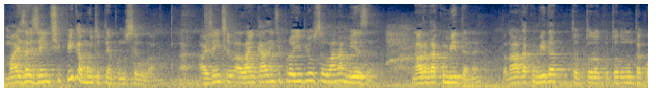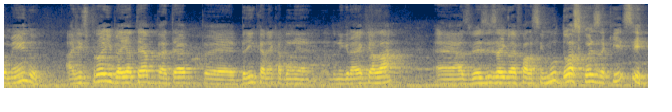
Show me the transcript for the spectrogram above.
Mas a gente fica muito tempo no celular. Né? A gente, lá em casa, a gente proíbe o celular na mesa, na hora da comida, né? Então, na hora da comida, todo, todo mundo está comendo, a gente proíbe. Aí até, até é, brinca né, com a dona, dona Igraia que ela é, às vezes a Igreja fala assim, mudou as coisas aqui, sim.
